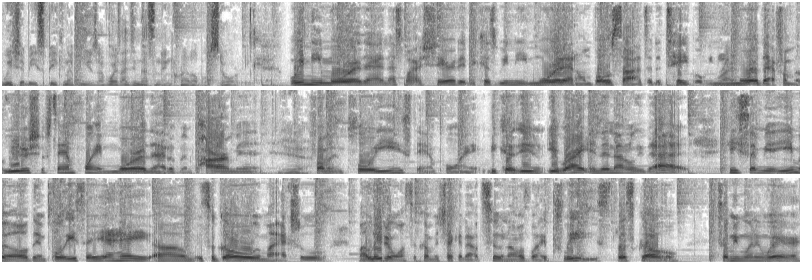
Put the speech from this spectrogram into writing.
we should be speaking up and use our voice. I think that's an incredible story. We need more of that. And that's why I shared it because we need more of that on both sides of the table. We need right. more of that from a leadership standpoint, more of that of empowerment yeah. from an employee standpoint, because you, are right. And then not only that, he sent me an email. The employee said, yeah, hey, um, it's a goal. And my actual, my leader wants to come and check it out too. And I was like, please, let's go. Tell me when and where.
